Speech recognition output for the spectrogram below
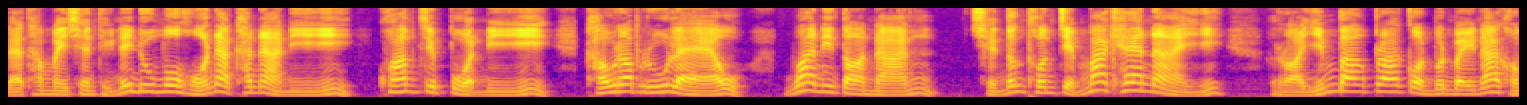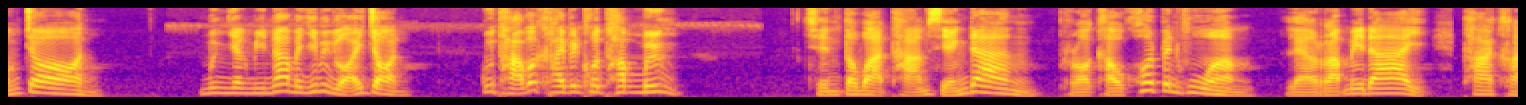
และทำไมเชนถึงได้ดูโมโหหนักขนาดนี้ ความเจ็บปวดนี้ เขารับรู้แล้ว ว่าในตอนนั้นเชนต้องทนเจ็บมากแค่ไหน รอยยิ้มบางปรากฏบนใบหน้าของจอห์นมึงยังมีหน้ามายิ้มอีกเหรอไอ้จอห์นกูถามว่าใครเป็นคนทำมึง เชนตวาดถามเสียงดัง เพราะเขาโคตรเป็นห่วง และรับไม่ได้ ถ้าใคร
